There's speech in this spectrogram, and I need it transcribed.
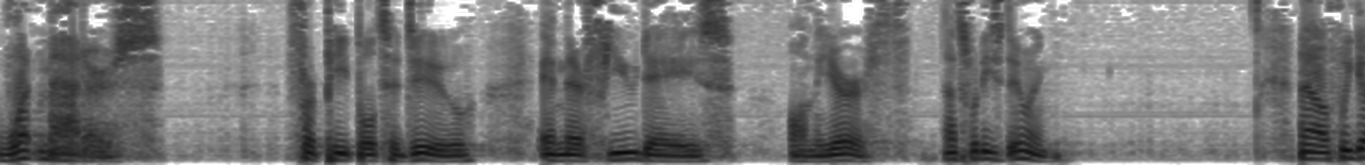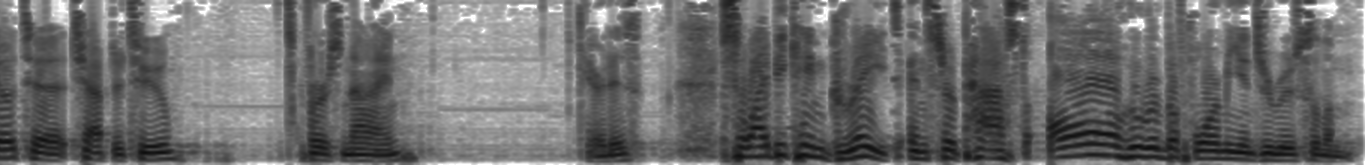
what matters for people to do in their few days on the earth. That's what he's doing. Now, if we go to chapter 2, verse 9, here it is. So I became great and surpassed all who were before me in Jerusalem.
